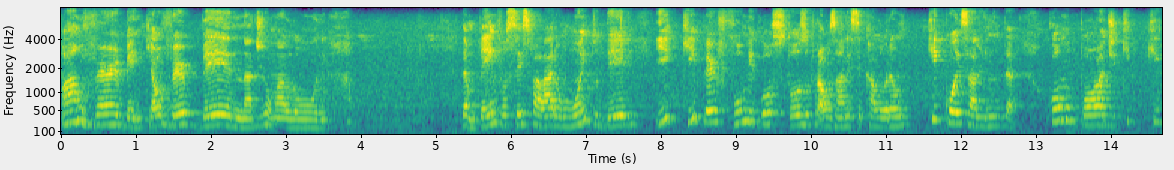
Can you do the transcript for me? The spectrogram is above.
Ah, o Verben, que é o verbena de Malone. Também vocês falaram muito dele e que perfume gostoso para usar nesse calorão. Que coisa linda. Como pode? Que, que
